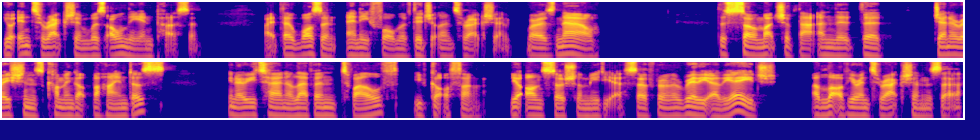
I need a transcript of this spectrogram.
your interaction was only in person, right? There wasn't any form of digital interaction. Whereas now, there's so much of that, and the the generations coming up behind us, you know, you turn 11, 12, you've got a phone, you're on social media. So from a really early age, a lot of your interactions are,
